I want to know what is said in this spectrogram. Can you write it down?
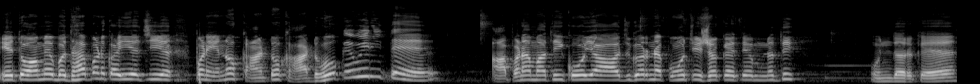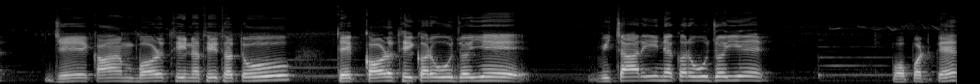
એ તો અમે બધા પણ કહીએ છીએ, પણ એનો કાંટો કાઢવો કેવી રીતે? આપણામાંથી કોઈ આ અજગરને પહોંચી શકે તેમ નથી. ઉંદર કે, જે કામ બળથી નથી થતું, તે કળથી કરવું જોઈએ, વિચારીને કરવું જોઈએ. પોપટ કે,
